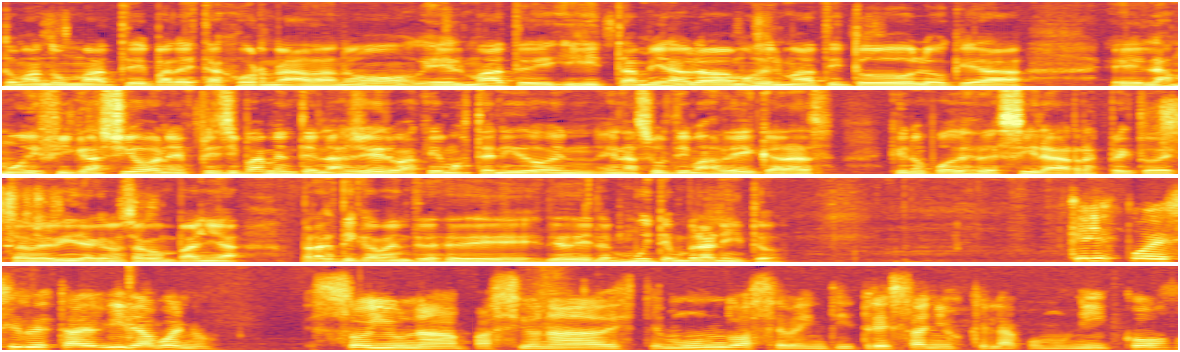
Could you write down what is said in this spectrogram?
Tomando un mate para esta jornada, ¿no? El mate, y también hablábamos del mate y todo lo que ha, eh, las modificaciones, principalmente en las hierbas que hemos tenido en, las últimas décadas. ¿Qué nos podés decir al respecto de esta bebida que nos acompaña prácticamente desde, desde muy tempranito? ¿Qué les puedo decir de esta bebida? Bueno, soy una apasionada de este mundo, hace 23 años que la comunico.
